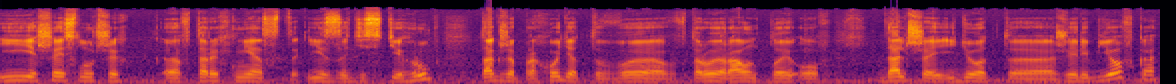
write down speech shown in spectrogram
И шесть лучших э, вторых мест из 10 групп также проходят в второй раунд плей-офф. Дальше идет э, жеребьевка,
